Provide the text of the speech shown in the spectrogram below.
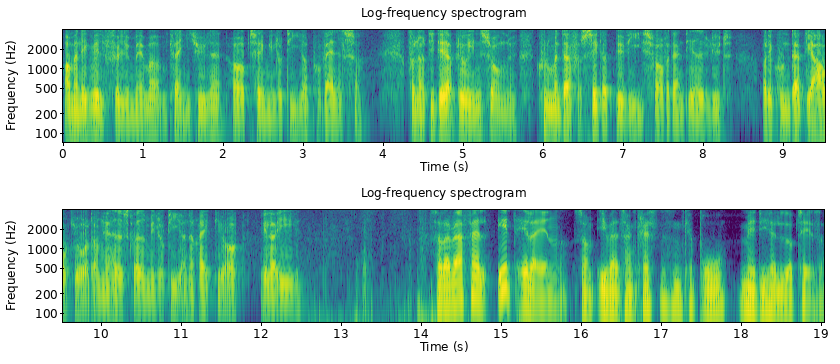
om han ikke ville følge med mig omkring i Jylland og optage melodier på valser. For når de der blev indsungne, kunne man da få sikkert bevis for, hvordan de havde lyttet, og det kunne da blive afgjort, om jeg havde skrevet melodierne rigtigt op eller ikke. Så der er i hvert fald et eller andet, som Evald Tang Christensen kan bruge med de her lydoptagelser.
